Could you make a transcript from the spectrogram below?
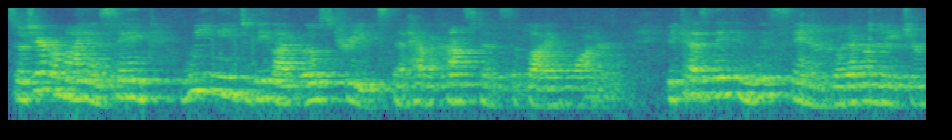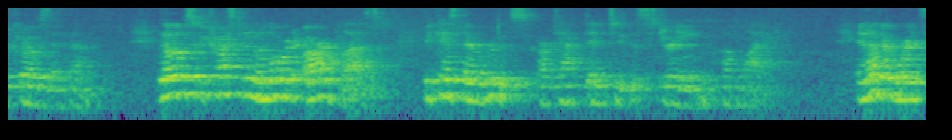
So Jeremiah is saying we need to be like those trees that have a constant supply of water because they can withstand whatever nature throws at them. Those who trust in the Lord are blessed because their roots are tapped into the stream of life. In other words,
